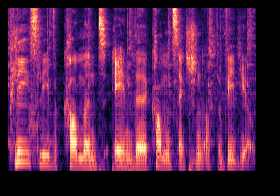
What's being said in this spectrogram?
please leave a comment in the comment section of the video.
